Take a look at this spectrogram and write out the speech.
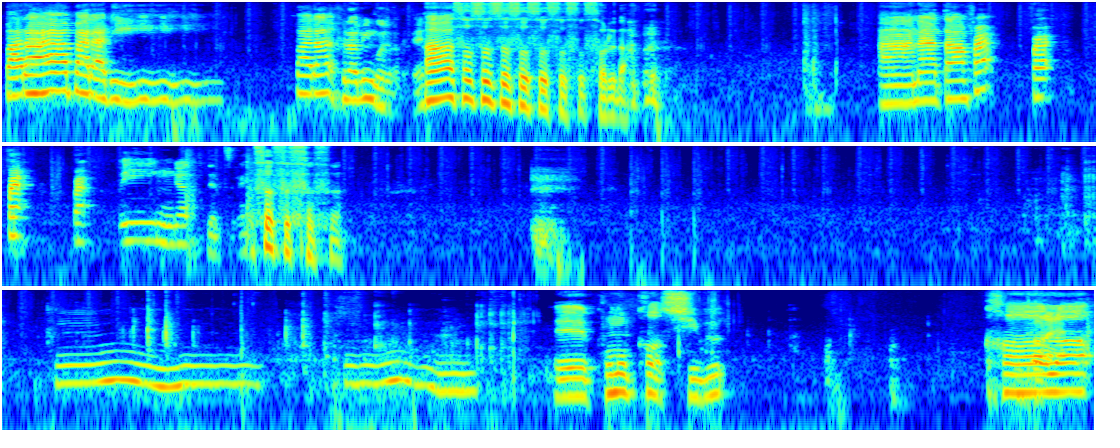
パラパラリー。パラフラミンゴじゃなくてああそうそうそうそうそうそうそれだ。あなたファファファファフィンガってやつね。そうそうそうそう。えー、このカー渋。カラ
